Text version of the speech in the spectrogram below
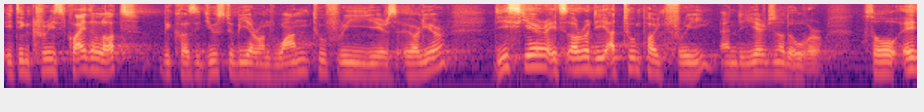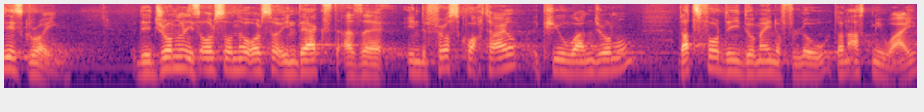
It increased quite a lot because it used to be around one, two, three years earlier. This year it's already at 2.3 and the year is not over. So it is growing. The journal is also now also indexed as a, in the first quartile, a Q1 journal. That's for the domain of law. Don't ask me why.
